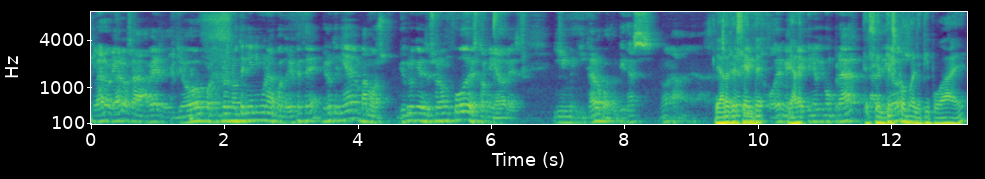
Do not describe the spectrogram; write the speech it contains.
Claro, claro, o sea, a ver, yo, por ejemplo, no tenía ninguna, cuando yo empecé, yo no tenía, vamos, yo creo que eso era un juego de destornilladores. Y, y claro, cuando empiezas, ¿no? A, a- Y ahora te sientes- Joder, me y ahora he tenido que comprar. Te sientes Dios. como el equipo A, ¿eh?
